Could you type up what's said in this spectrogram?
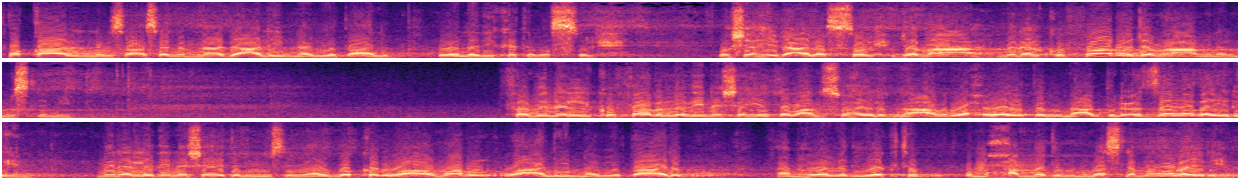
فقال النبي صلى الله عليه وسلم نادى علي بن أبي طالب هو الذي كتب الصلح. وشهد على الصلح جماعة من الكفار وجماعة من المسلمين. فمن الكفار الذين شهدوا طبعا سهيل بن عمرو وحويط بن عبد العزى وغيرهم. من الذين شهدوا من المسلمين أبو بكر وعمر وعلي بن أبي طالب كان هو الذي يكتب ومحمد بن مسلمة وغيرهم.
